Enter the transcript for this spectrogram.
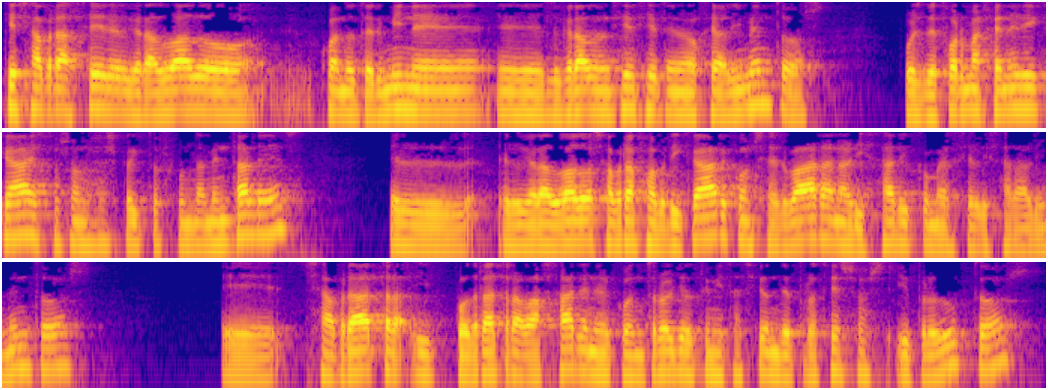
¿Qué sabrá hacer el graduado cuando termine el grado en Ciencia y Tecnología de Alimentos? Pues de forma genérica estos son los aspectos fundamentales. El, graduado sabrá fabricar, conservar, analizar y comercializar alimentos. Eh, sabrá y podrá trabajar en el control y optimización de procesos y productos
